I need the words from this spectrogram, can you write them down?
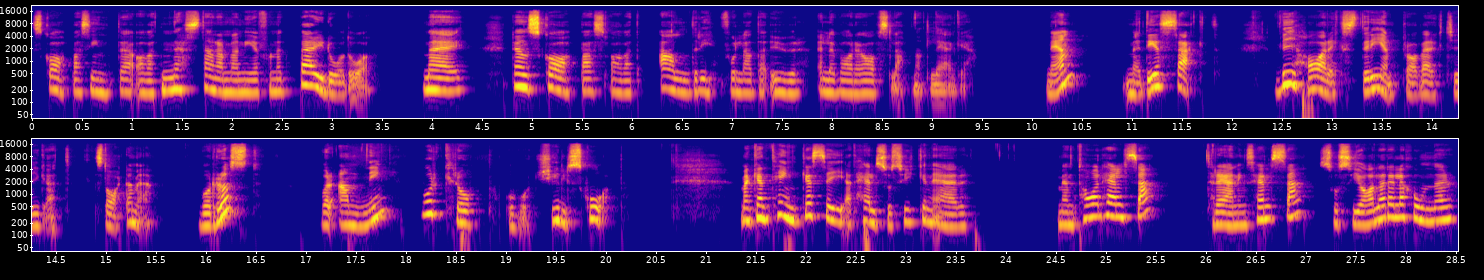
skapas inte av att nästan ramla ner från ett berg då och då. Nej, den skapas av att aldrig få ladda ur eller vara i avslappnat läge. Men med det sagt, vi har extremt bra verktyg att starta med. Vår röst, vår andning, vår kropp och vårt kylskåp. Man kan tänka sig att hälsocykeln är mental hälsa, träningshälsa, sociala relationer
